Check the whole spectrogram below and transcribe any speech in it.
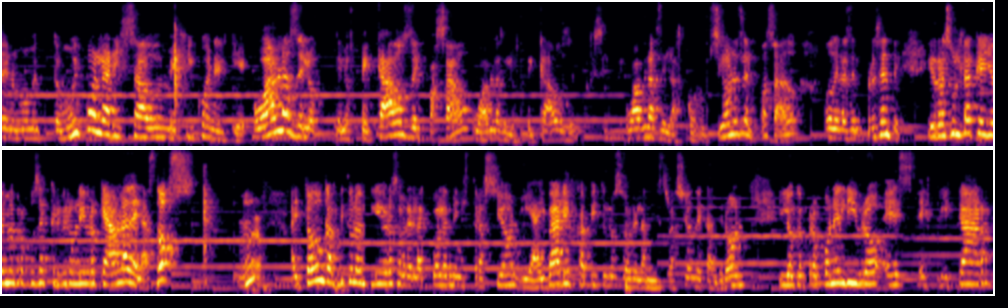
en un momento muy polarizado en México en el que o hablas de, lo, de, los pecados del pasado o hablas de los pecados del presente, o hablas de las corrupciones del pasado o de las del presente. Y resulta que yo me propuse escribir un libro que habla de las dos. Hay todo un capítulo en el libro sobre la actual administración y hay varios capítulos sobre la administración de Calderón. Y lo que propone el libro es explicar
